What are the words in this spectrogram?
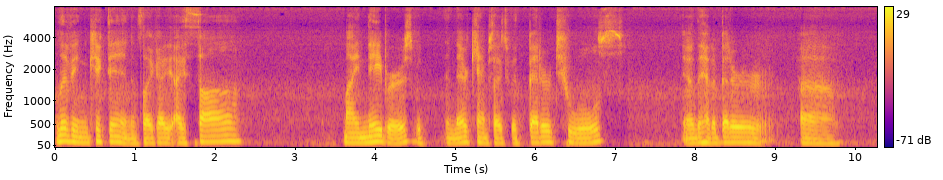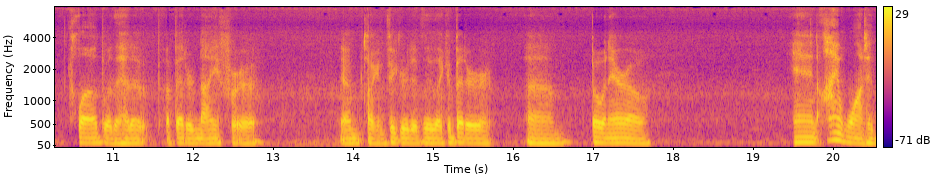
living kicked in it's like I, I saw my neighbors with in their campsites with better tools you know they had a better uh, club or they had a, a better knife or a, you know, i'm talking figuratively like a better um, bow and arrow. And I wanted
